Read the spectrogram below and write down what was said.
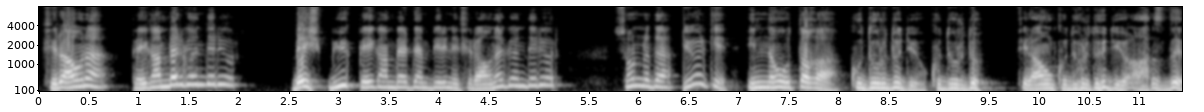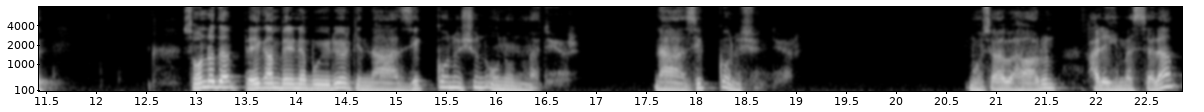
Firavun'a peygamber gönderiyor. Beş büyük peygamberden birini Firavun'a gönderiyor. Sonra da diyor ki innehu taga kudurdu diyor. Kudurdu. Firavun kudurdu diyor. Azdı. Sonra da peygamberine buyuruyor ki nazik konuşun onunla diyor. Nazik konuşun diyor. Musa ve Harun aleyhisselam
